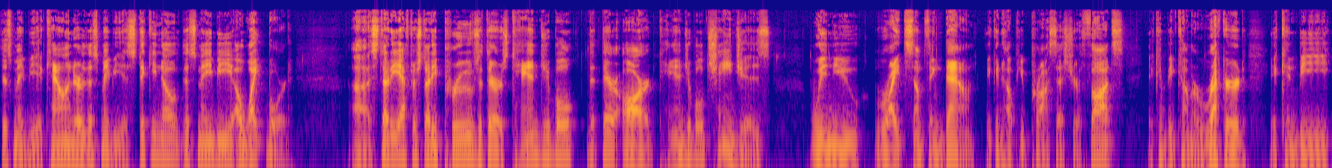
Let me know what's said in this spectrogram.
this may be a calendar, this may be a sticky note, this may be a whiteboard. Uh, study after study proves that there is tangible that there are tangible changes when you write something down. It can help you process your thoughts. It can become a record. It can be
